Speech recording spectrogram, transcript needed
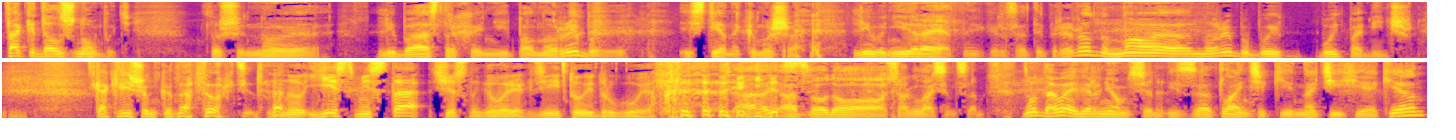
Так и должно быть. Слушай, ну э, либо Астрахань и полно рыбы, и стены камыша, либо невероятной красоты природы, но, но рыбы будет, будет поменьше. Как вишенка на торте. Да? Но есть места, честно говоря, где и то, и другое. А, а, да, согласен с тобой. Ну, давай вернемся из Атлантики на Тихий океан.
